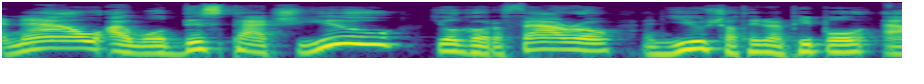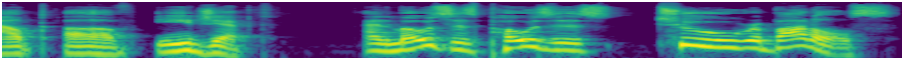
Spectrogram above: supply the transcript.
And now I will dispatch you. You'll go to Pharaoh and you shall take my people out of Egypt. And Moses poses two rebuttals.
